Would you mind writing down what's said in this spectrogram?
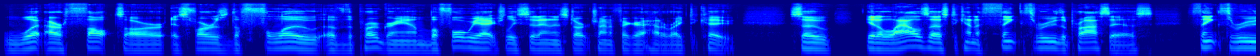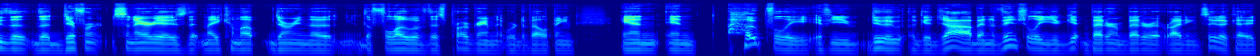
what our thoughts are as far as the flow of the program before we actually sit down and start trying to figure out how to write the code. So it allows us to kind of think through the process think through the the different scenarios that may come up during the the flow of this program that we're developing. And and hopefully if you do a good job and eventually you get better and better at writing pseudocode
